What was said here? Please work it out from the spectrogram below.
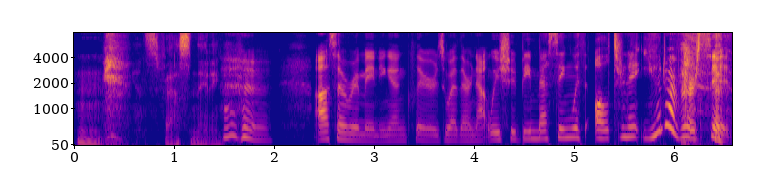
Hmm. It's fascinating. also remaining unclear is whether or not we should be messing with alternate universes.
